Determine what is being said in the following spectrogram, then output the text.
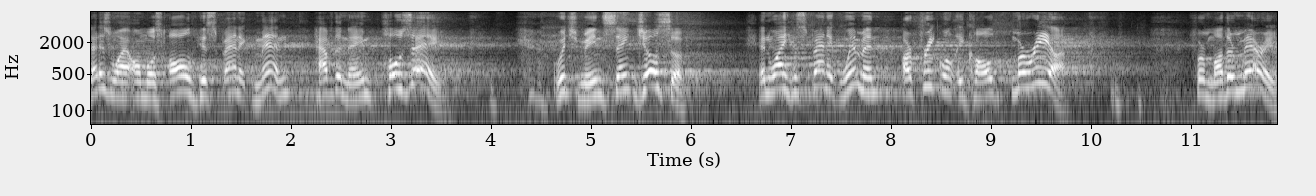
That is why almost all Hispanic men have the name Jose, which means Saint Joseph, and why Hispanic women are frequently called Maria for Mother Mary.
